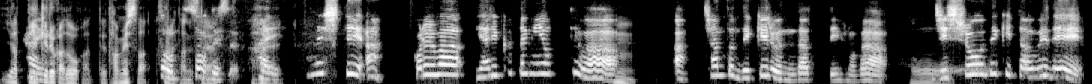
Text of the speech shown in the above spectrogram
やっていけるかどうかって試した、さそうれたんですね。そうです。ははいい。試して、あ、これはやり方によっては、うんあ、ちゃんとできるんだっていうのが、実証できた上で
